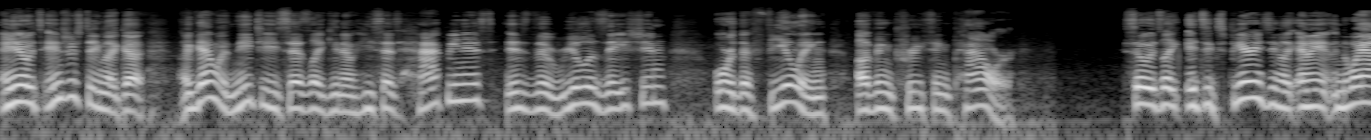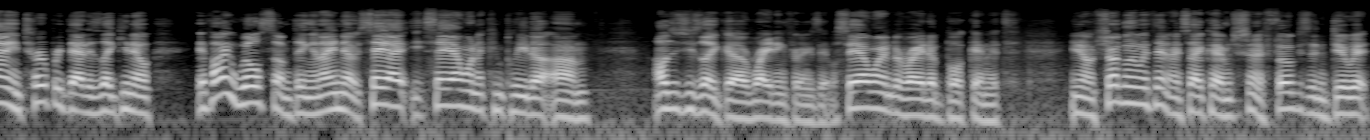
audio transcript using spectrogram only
And you know, it's interesting, like, uh, again, with Nietzsche, he says, like, you know, he says happiness is the realization or the feeling of increasing power. So it's like it's experiencing like I mean the way I interpret that is like you know if I will something and I know say I say I want to complete a um I'll just use like uh, writing for example. Say I wanted to write a book and it's you know I'm struggling with it and I say okay I'm just going to focus and do it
